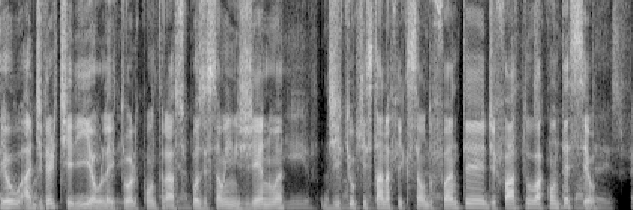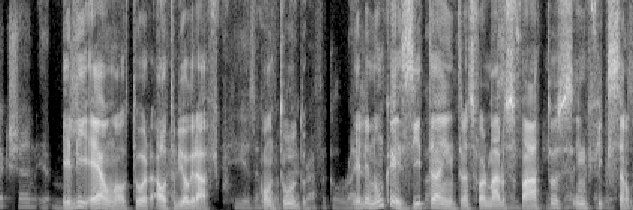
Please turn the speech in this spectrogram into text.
Eu advertiria o leitor contra a suposição ingênua de que o que está na ficção do Fante de fato aconteceu. Ele é um autor autobiográfico. Contudo, ele nunca hesita em transformar os fatos em ficção.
